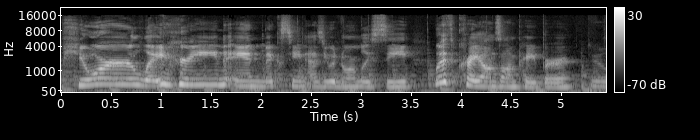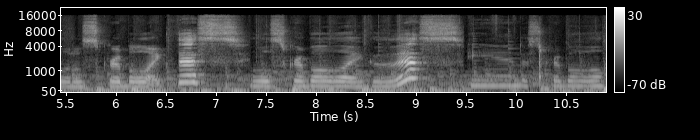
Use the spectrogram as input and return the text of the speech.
pure layering and mixing as you would normally see with crayons on paper. Do a little scribble like this, a little scribble like this, and a scribble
